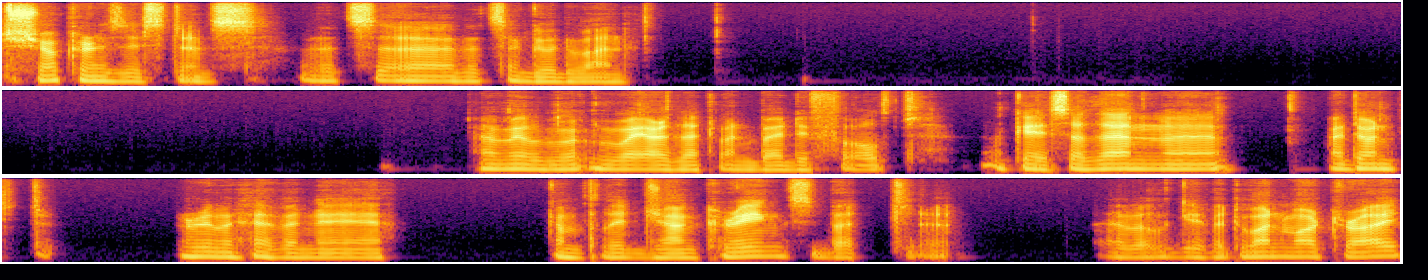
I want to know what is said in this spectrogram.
Shock resistance. That's uh, that's a good one. I will wear that one by default. Okay, so then uh, I don't really have any complete junk rings, but uh, I will give it one more try.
